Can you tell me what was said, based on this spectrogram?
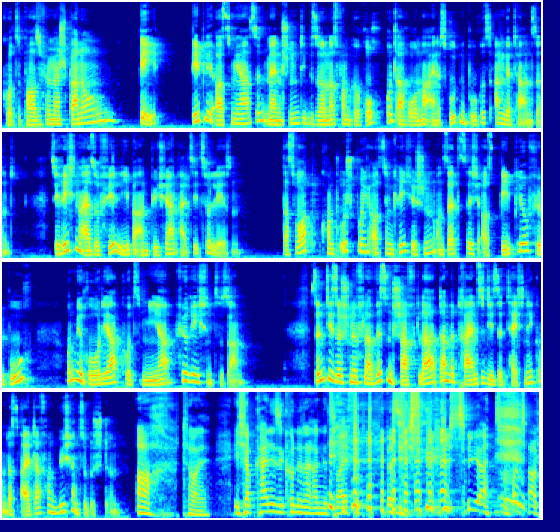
kurze Pause für mehr Spannung, B. Bibliosmia sind Menschen, die besonders vom Geruch und Aroma eines guten Buches angetan sind. Sie riechen also viel lieber an Büchern, als sie zu lesen. Das Wort kommt ursprünglich aus dem Griechischen und setzt sich aus Biblio für Buch und Mirodia, kurz Mia, für Riechen zusammen. Sind diese Schnüffler Wissenschaftler, dann betreiben sie diese Technik, um das Alter von Büchern zu bestimmen. Ach, toll. Ich habe keine Sekunde daran gezweifelt, dass ich die richtige Antwort habe.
